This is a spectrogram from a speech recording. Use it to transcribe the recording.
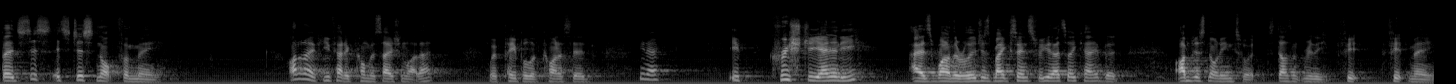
But it's just, it's just not for me. I don't know if you've had a conversation like that, where people have kind of said, you know, if Christianity as one of the religions makes sense for you, that's okay, but I'm just not into it. It doesn't really fit, fit me.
